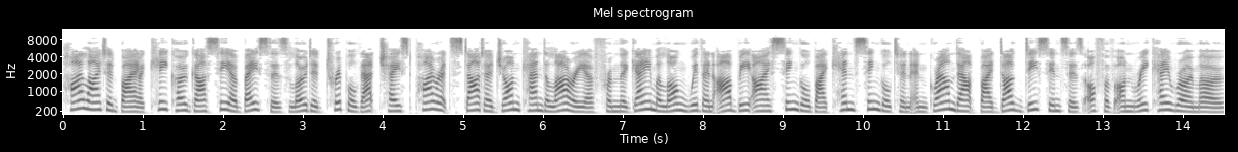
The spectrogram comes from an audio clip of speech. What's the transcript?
highlighted by a Kiko Garcia bases-loaded triple that chased Pirates starter John Candelaria from the game along with an RBI single by Ken Singleton and ground out by Doug DeCinces off of Enrique Romo.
